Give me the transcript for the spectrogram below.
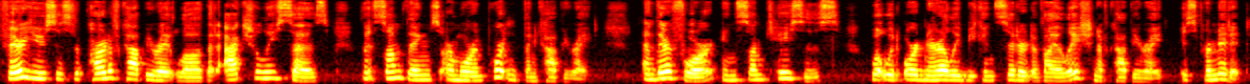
Fair use is the part of copyright law that actually says that some things are more important than copyright, and therefore, in some cases, what would ordinarily be considered a violation of copyright is permitted.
